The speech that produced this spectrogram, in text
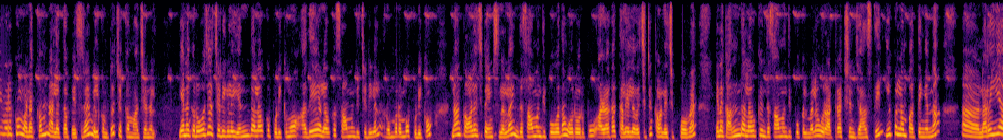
அனைவருக்கும் வணக்கம். நல்லதா பேசுகிறேன் வெல்கம் டு செக்கம்மா சேனல் எனக்கு ரோஜா செடிகளை எந்த அளவுக்கு பிடிக்குமோ அதே அளவுக்கு சாமந்தி செடிகள் ரொம்ப ரொம்ப பிடிக்கும். நான் காலேஜ் டைம்ஸ்லலாம் இந்த சாமந்தி பூவை தான் ஒரு ஒரு பூ அழகாக தலையில் வச்சுட்டு காலேஜுக்கு போவேன். எனக்கு அந்த அளவுக்கு இந்த சாமந்தி பூக்கள் மேலே ஒரு அட்ராக்ஷன் ஜாஸ்தி. இப்போல்லாம் பார்த்தீங்கன்னா நிறைய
